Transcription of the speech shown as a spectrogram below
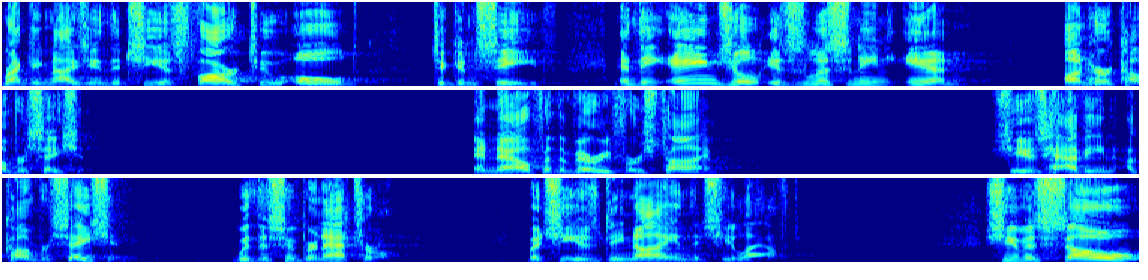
recognizing that she is far too old to conceive. And the angel is listening in on her conversation. And now, for the very first time, she is having a conversation with the supernatural, but she is denying that she laughed. She was so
